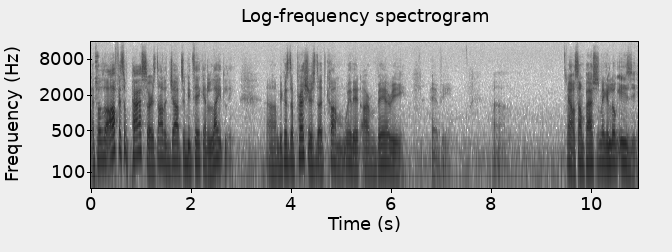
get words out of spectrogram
and so the office of pastor is not a job to be taken lightly. Uh, because the pressures that come with it are very heavy. Uh, some pastors make it look easy.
